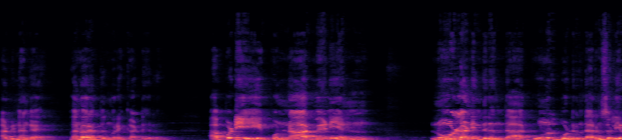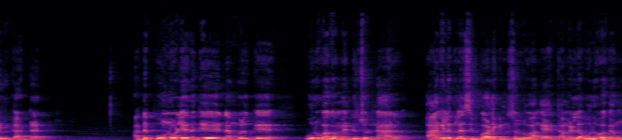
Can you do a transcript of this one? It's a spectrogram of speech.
அப்படின்னு அங்கே பதினோராம் திருமுறை காட்டுகிறது. அப்படி பொன்னார் மேனியன் நூல் அணிந்திருந்தார் பூநூல் போட்டிருந்தாருன்னு சொல்லி அவர் காட்டுறார். அந்த பூநூல் எதுக்கு நம்மளுக்கு உருவகம் என்று சொன்னால் ஆங்கிலத்தில் சிம்பாலிக்னு சொல்லுவாங்க தமிழில் உருவகம்.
